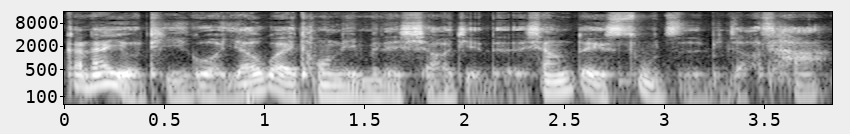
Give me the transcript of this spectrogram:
刚才有提过，妖怪通里面的小姐的相对素质比较差，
